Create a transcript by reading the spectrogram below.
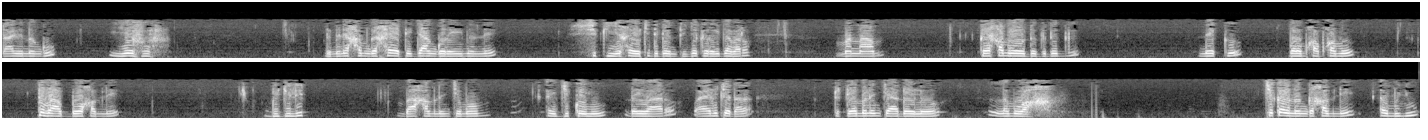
daañu nangu yéefar lu mel ne xam nga xeeti jàngoro yi mel ne sikki yi xew ci diggante jëkkër ak jabar mën naa am kay xam loolu dëgg-dëgg nekk borom xam-xamu tubaab boo xam ne du julit mbaa xam nañ ci moom ay jikko yu day waar waaye lu ca dara te tee mën nañ caa doyloo la mu wax. Ci kaw nag nga xam ne amuñu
